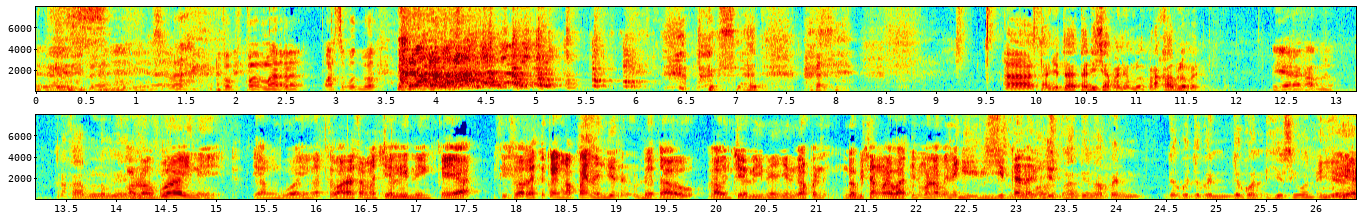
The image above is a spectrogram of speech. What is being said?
salah pe- penggemar Warsa Football Bangsat. Eh, selanjutnya tadi siapa nih yang belum? Raka belum ya? Iya, Raka belum. Raka belum nih. Kalau gua ini yang gua ingat suara sama Cielini kayak si suara tuh kayak ngapain anjir udah tahu lawan Cielini anjir ngapain nggak bisa ngelewatin malah mainnya gigit-gigitan Males anjir. banget dia ngapain jago-jagoin jagoan dia sih Wan? Iya. Iya,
